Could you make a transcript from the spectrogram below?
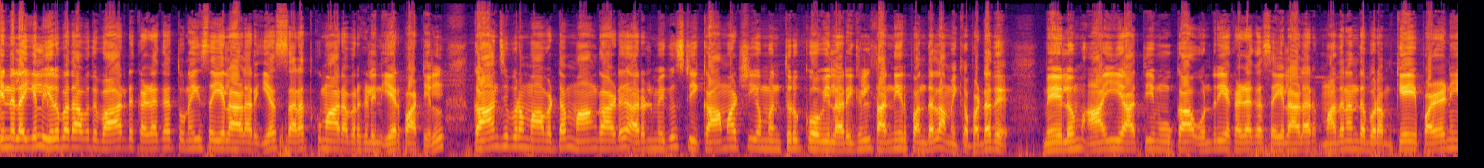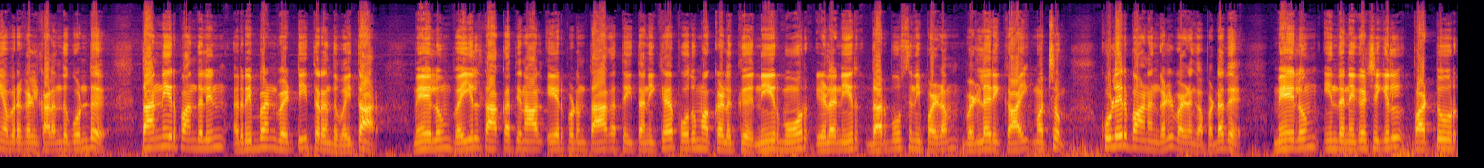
இந்நிலையில் இருபதாவது வார்டு கழக துணை செயலாளர் எஸ். சரத்குமார் அவர்களின் ஏற்பாட்டில் காஞ்சிபுரம் மாவட்டம் மாங்காடு அருள்மிகு ஸ்ரீ காமாட்சியம்மன் திருக்கோவில் அருகில் தண்ணீர் பந்தல் அமைக்கப்பட்டது. மேலும் அஇஅதிமுக ஒன்றிய கழக செயலாளர் மதனந்தபுரம் கே. பழனி அவர்கள் கலந்து கொண்டு தண்ணீர் பந்தலின் ரிப்பன் வெட்டி திறந்து வைத்தார். மேலும் வெயில் தாக்கத்தினால் ஏற்படும் தாகத்தை தணிக்க பொதுமக்களுக்கு நீர்மோர் இளநீர் தர்பூசணி பழம் வெள்ளரிக்காய் மற்றும் குளிர்பானங்கள் வழங்கப்பட்டது. மேலும் இந்த நிகழ்ச்சியில் Pattur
